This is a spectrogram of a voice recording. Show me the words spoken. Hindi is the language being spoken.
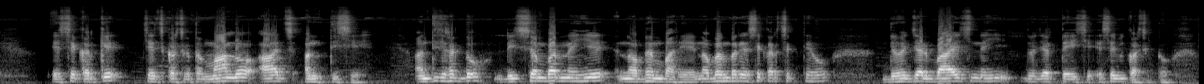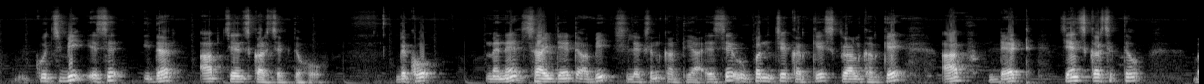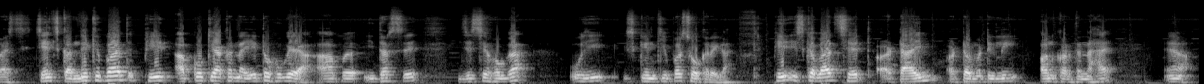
ऐसे करके चेंज कर सकते हो। मान लो आज उनतीस। है उनतीस रख दो। दिसंबर नहीं है नवंबर है। नवंबर ऐसे कर सकते हो। 2022 नहीं 2023 है, ऐसे भी कर सकते हो। कुछ भी ऐसे इधर आप चेंज कर सकते हो। देखो, मैंने सही डेट अभी सिलेक्शन कर दिया। ऐसे ऊपर नीचे करके स्क्रॉल करके आप डेट चेंज कर सकते हो। बस, चेंज करने के बाद फिर आपको क्या करना, ये तो हो गया, आप इधर से जैसे होगा, वही स्क्रीन के ऊपर शो करेगा। फिर इसके बाद सेट टाइम ऑटोमेटिकली ऑन कर देना है।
